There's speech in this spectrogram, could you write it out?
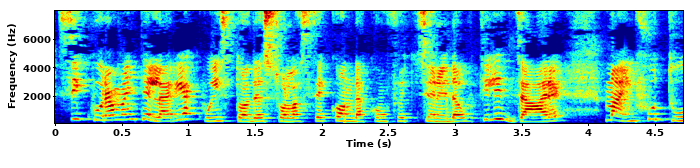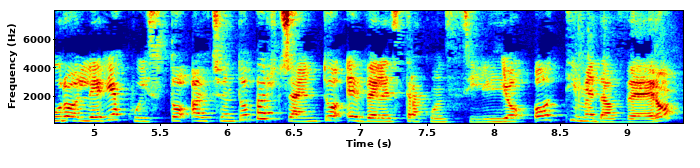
Sicuramente la riacquisto adesso la seconda confezione da utilizzare ma in futuro le riacquisto al 100% e ve le straconsiglio. Ottime davvero.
